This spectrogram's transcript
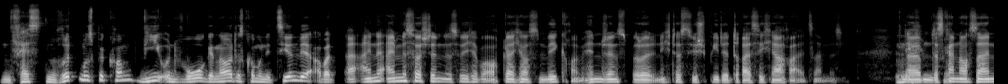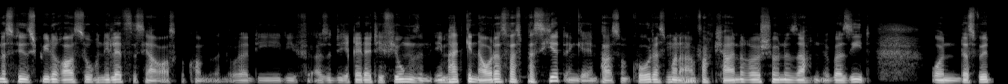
einen festen Rhythmus bekommt. Wie und wo genau, das kommunizieren wir. Aber äh, eine, ein Missverständnis will ich aber auch gleich aus dem Weg räumen. Hidden Gems bedeutet nicht, dass die Spiele 30 Jahre alt sein müssen. Ähm, das kann auch sein, dass wir Spiele raussuchen, die letztes Jahr rausgekommen sind oder die, die, also die relativ jung sind. Eben halt genau das, was passiert in Game Pass und Co., dass man mhm. einfach kleinere, schöne Sachen übersieht. Und das wird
